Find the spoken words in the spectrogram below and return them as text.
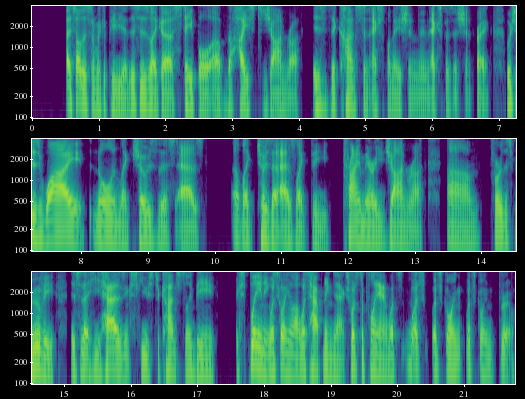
i saw this on wikipedia. This is like a staple of the heist genre is the constant explanation and exposition right? Which is why nolan like chose this as uh, like chose that as like the primary genre um, for this movie is so that he had an excuse to constantly be explaining what's going on what's happening next what's the plan what's what's what's going what's going through.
